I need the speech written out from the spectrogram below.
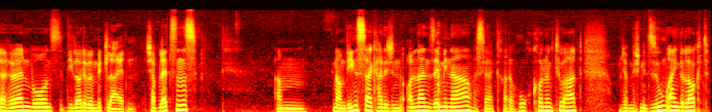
äh, hören, wo uns die Leute bemitleiden. Ich habe letztens am, genau, am Dienstag hatte ich ein Online-Seminar, was ja gerade Hochkonjunktur hat. Und ich habe mich mit Zoom eingeloggt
